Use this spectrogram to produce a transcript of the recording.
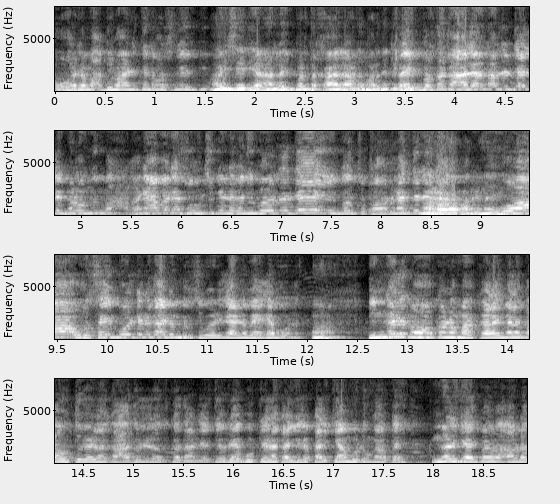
ഓരോ അഭിമാനത്തിന്റെ പ്രശ്നമായിരിക്കും. അത് ശരിയാണ് അല്ല ഇപ്പോഴത്തെ കാലാണ് പറഞ്ഞിട്ട്. ഇപ്പോഴത്തെ കാലം പറഞ്ഞിട്ട് നിങ്ങളൊന്നും അവനവനെ സൂക്ഷിക്കേണ്ട കാര്യം വെറുതെ ഇപ്പൊ സ്വർണത്തിന് ഹുസൈൻ പറയണത്. വാ ഉസൈൻ ബോൾട്ടിനെ കാട്ടും സ്പീഡിലാണ് വില പോണത്. ആ. നിങ്ങൾ നോക്കണം മക്കളെ നിങ്ങളെ കൗത്തുകളൊക്കെ അതിലൊക്കെ നല്ല ചെറിയ കുട്ടികളെ കയ്യിൽ കളിക്കാൻ വിടുമ്പോഴൊക്കെ നിങ്ങൾ ചിലപ്പോൾ അവിടെ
